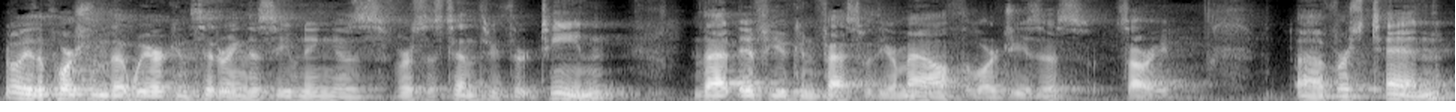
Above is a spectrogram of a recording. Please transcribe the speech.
Really, the portion that we are considering this evening is verses 10 through 13. That if you confess with your mouth the Lord Jesus, sorry, uh, verse 10,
